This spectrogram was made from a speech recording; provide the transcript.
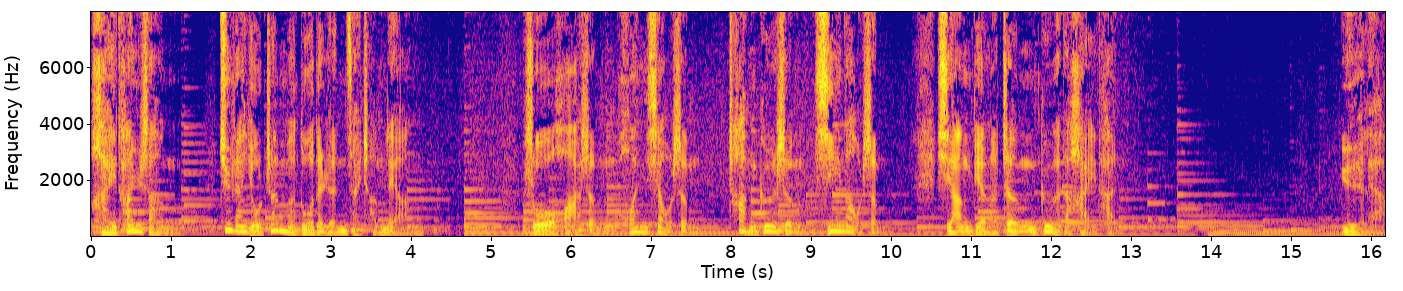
海滩上居然有这么多的人在乘凉，说话声、欢笑声。唱歌声、嬉闹声，响遍了整个的海滩。月亮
